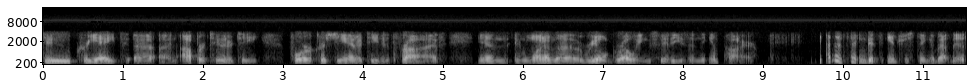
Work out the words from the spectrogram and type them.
to create uh, an opportunity for Christianity to thrive in in one of the real growing cities in the empire. The other thing that's interesting about this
